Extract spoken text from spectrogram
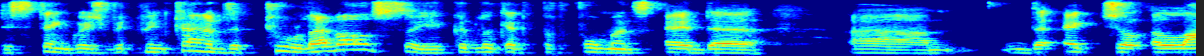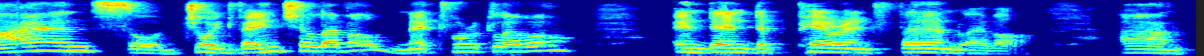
distinguish between kind of the two levels. So you could look at performance at the um, the actual alliance or joint venture level, network level, and then the parent firm level. Um,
